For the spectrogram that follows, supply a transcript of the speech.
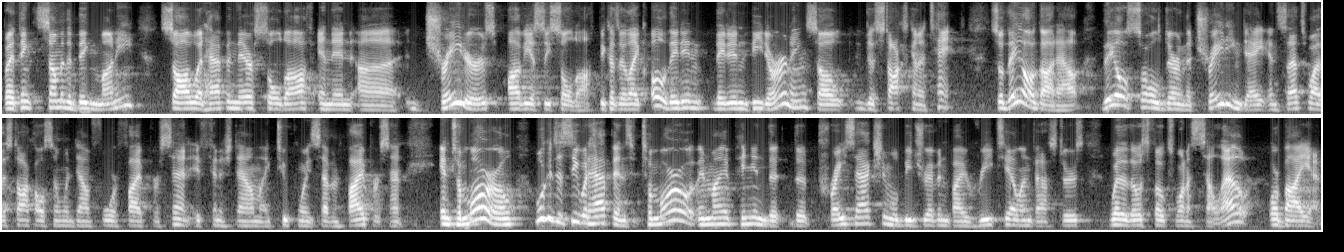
But I think some of the big money saw what happened there, sold off, and then uh, traders obviously sold off because they're like, oh, they didn't they didn't beat earnings, so the stock's going to tank. So they all got out. They all sold during the trading day. And so that's why the stock also went down four or 5%. It finished down like 2.75%. And tomorrow, we'll get to see what happens. Tomorrow, in my opinion, the, the price action will be driven by retail investors, whether those folks want to sell out or buy in.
